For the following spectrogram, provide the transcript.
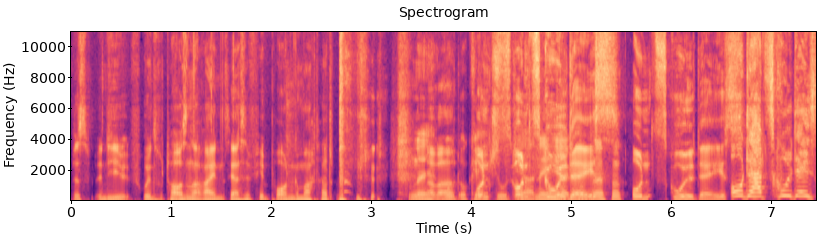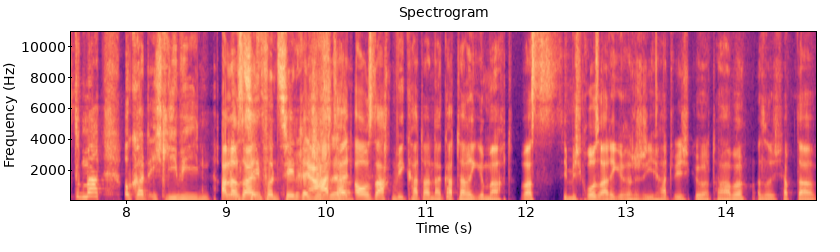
bis in die frühen 2000er rein sehr, sehr viel Porn gemacht hat. Nee, Aber, gut, okay, und gut, und ja, nee, School ja, Days. gut. Und School Days. Oh, der hat School Days gemacht. Oh Gott, ich liebe ihn. Andererseits, 10 von 10 er hat halt auch Sachen wie Kata Nagatari gemacht, was ziemlich großartige Regie hat, wie ich gehört habe. Also ich habe da,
